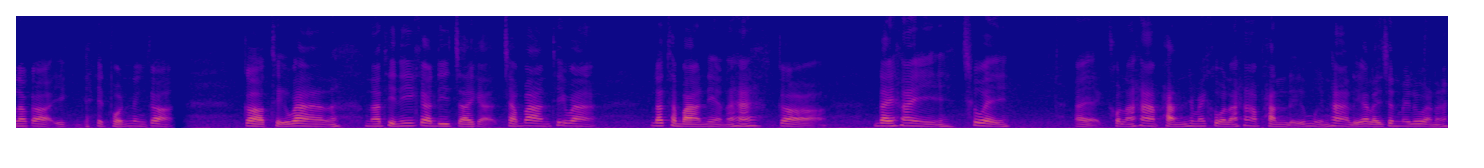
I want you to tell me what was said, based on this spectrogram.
แล้วก็อีกเหตุผลหนึ่งก็ก็ถือว่านาทีนี้ก็ดีใจกับชาวบ้านที่ว่ารัฐบาลเนี่ยนะฮะก็ได้ให้ช่วย คนละห้าพันใช่ไหมคนละห้าพันหรือหมื่นห้าหรืออะไรฉันไม่รู้นะ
